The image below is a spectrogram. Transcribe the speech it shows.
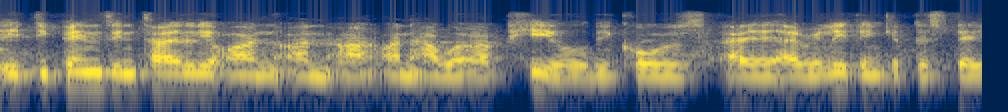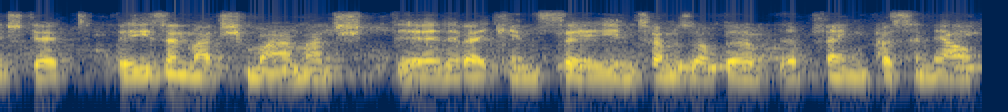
it depends entirely on, on, on our appeal because I, I really think at this stage that there isn't much much that I can say in terms of the, the playing personnel.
